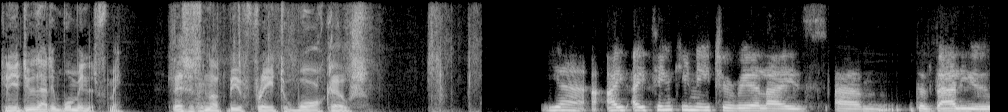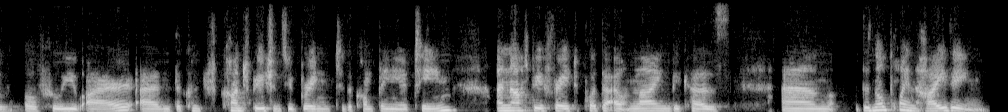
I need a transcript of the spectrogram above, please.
Can you do that in one minute for me? Let us not be afraid to walk out. Yeah, I, I think you need to realize um, the value of who you are and the con- contributions you bring to the company and your team, and not be afraid to put that out in line because um, there's no point in hiding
